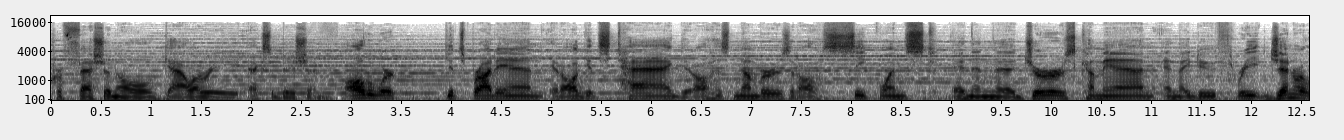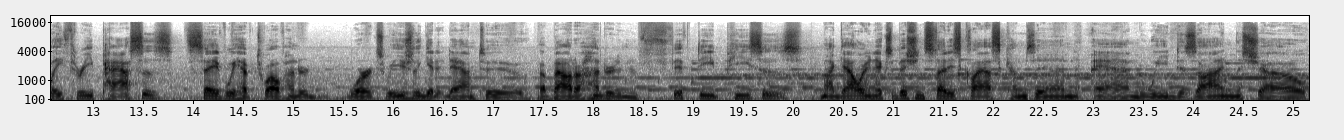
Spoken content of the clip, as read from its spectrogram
professional gallery exhibition. All the work gets brought in, it all gets tagged, it all has numbers, it all is sequenced, and then the jurors come in and they do three, generally three passes. Say if we have 1,200 works. We usually get it down to about 150 pieces. My gallery and exhibition studies class comes in and we design the show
